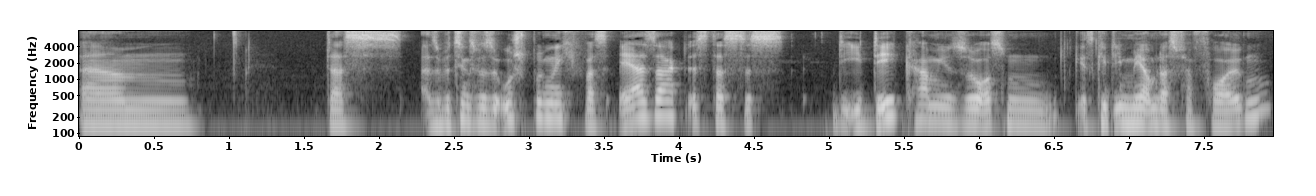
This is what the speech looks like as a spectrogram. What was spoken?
ähm, dass, also beziehungsweise ursprünglich, was er sagt, ist, dass das, die Idee kam ihm so aus dem, es geht ihm mehr um das Verfolgen.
